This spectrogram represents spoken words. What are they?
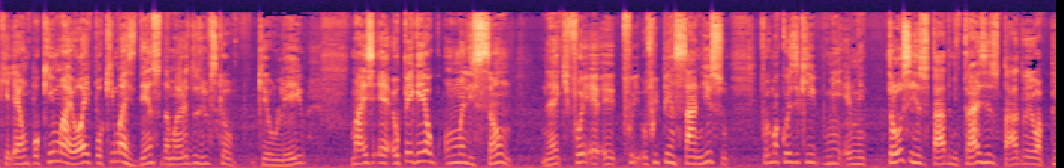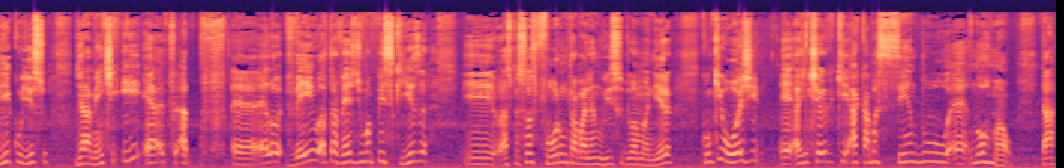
que ele é um pouquinho maior e um pouquinho mais denso da maioria dos livros que eu, que eu leio, mas é, eu peguei uma lição, né, que foi, é, é fui, eu fui pensar nisso, foi uma coisa que me, me trouxe resultado, me traz resultado, eu aplico isso diariamente e é, é, ela veio através de uma pesquisa e as pessoas foram trabalhando isso de uma maneira com que hoje é, a gente chega que acaba sendo é, normal, tá?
